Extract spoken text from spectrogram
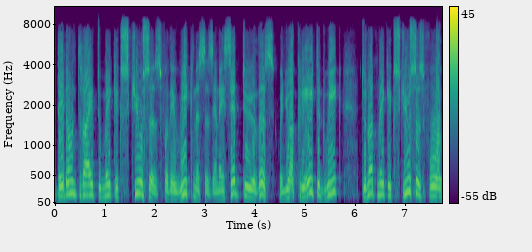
They don't try to make excuses for their weaknesses. And I said to you this when you are created weak, do not make excuses for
